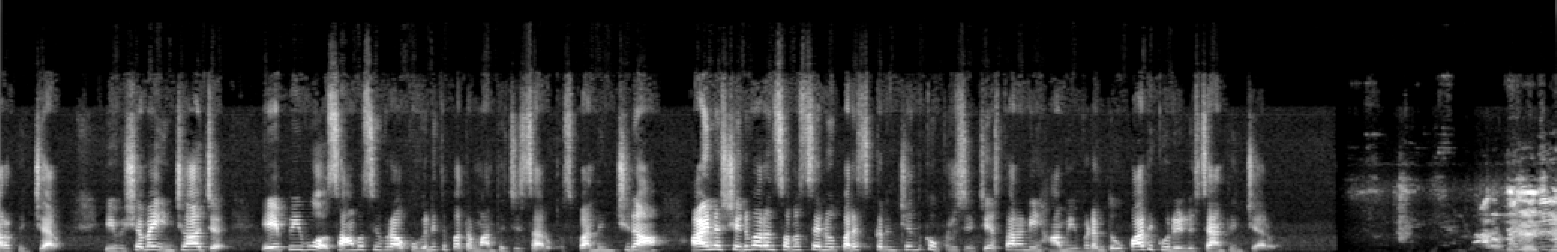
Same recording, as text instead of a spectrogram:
ఆరోపించారు. ఈ విషయమై ఇన్ఛార్జ్ ఏపీఓ సాంబశివరావుకు వినతి పత్రం అందజేశారు. స్పందించిన ఆయన శనివారం సమస్యను పరిష్కరించేందుకు కృషి చేస్తానని హామీ ఇవ్వడంతో ఉపాధి కూలీలు శాంతించారు. తప్పు చేసిన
